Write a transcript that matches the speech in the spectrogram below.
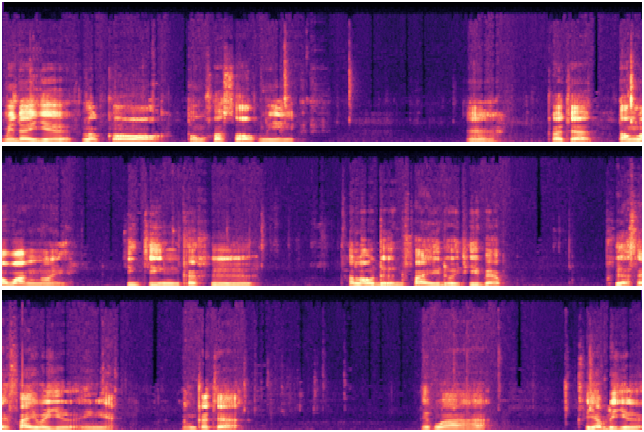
ไม่ได้เยอะแล้วก็ตรงข้อศอกนี้อ่าก็จะต้องระวังหน่อย จริง ๆก็คือ ถ้าเราเดินไฟโดยที่แบบเผื่อสายไฟไว้เยอะอย่างเงี้ย มันก็จะ เรียกว่าขยับได้เยอะ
